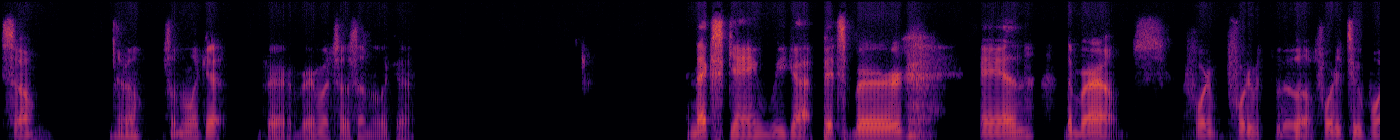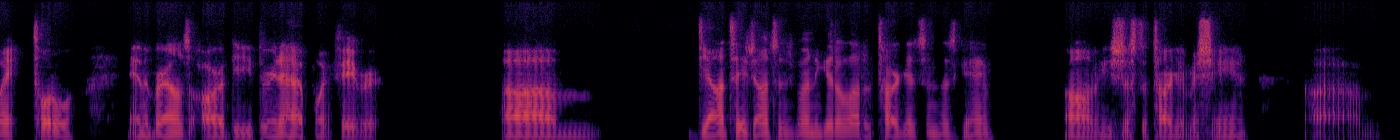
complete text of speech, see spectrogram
So, you know, something to look at. Very, very much so something to look at. Next game, we got Pittsburgh and the Browns. 40, 40, 42 point total and the Browns are the three and a half point favorite. Um, Diontae Johnson is going to get a lot of targets in this game. Um, he's just a target machine. Um,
